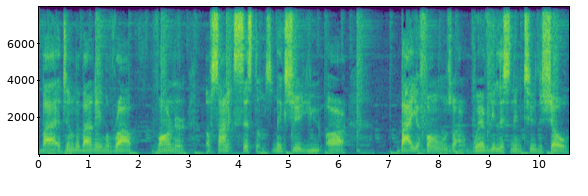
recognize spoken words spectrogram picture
by a gentleman by the name of Rob Varner of Sonic Systems. Make sure you are by your phones or wherever you're listening to the show.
